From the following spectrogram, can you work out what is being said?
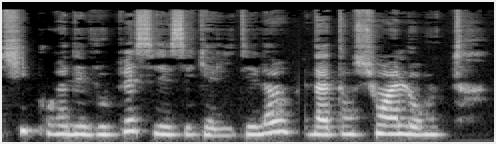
qui pourrait développer ces, ces qualités-là? D'attention à l'autre,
